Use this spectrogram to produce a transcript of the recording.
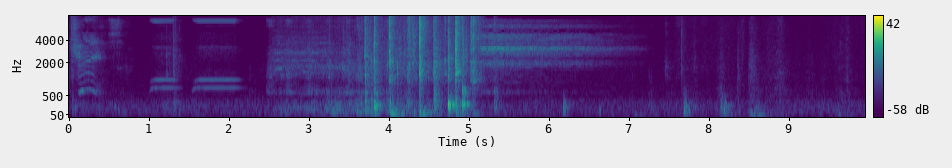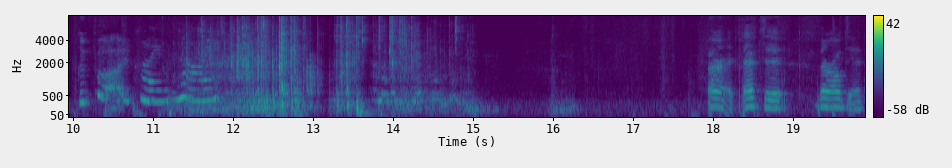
James. Goodbye, cruel world. Alright, that's it. They're all dead.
